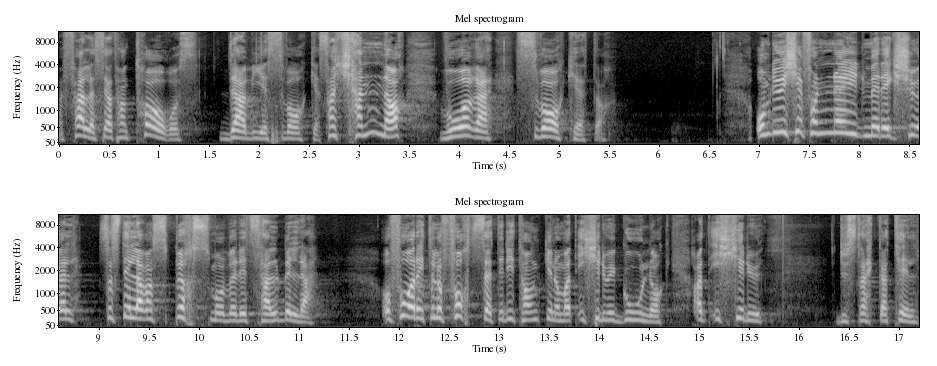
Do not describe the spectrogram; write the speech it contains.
Men felles er at han tar oss der vi er svakest. Han kjenner våre svakheter. Om du ikke er fornøyd med deg sjøl, så stiller han spørsmål ved ditt selvbilde og får deg til å fortsette de tankene om at ikke du er god nok, at ikke du du strekker til.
